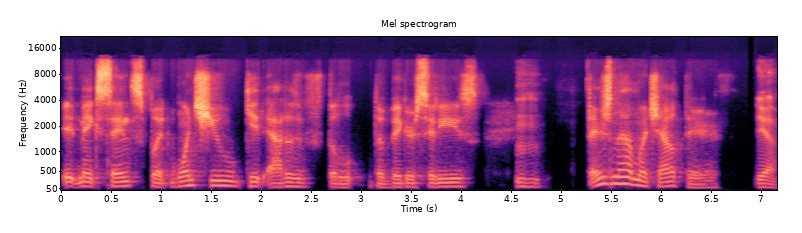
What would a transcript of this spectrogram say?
it makes sense. But once you get out of the the bigger cities, Mhm. there's not much out there. Yeah,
